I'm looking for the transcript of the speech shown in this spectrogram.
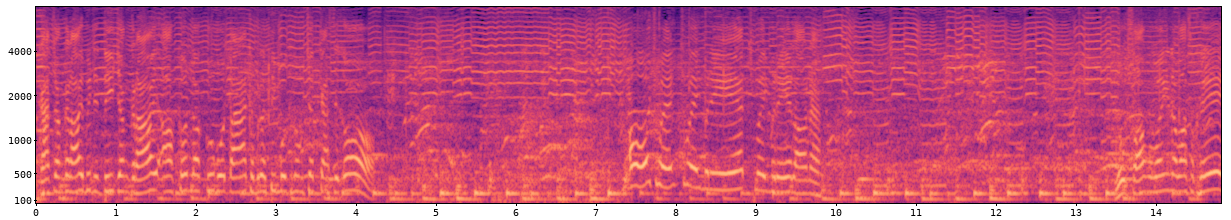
ឱកាសចុងក្រោយវិនាទីចុងក្រោយអរគុណដល់គូបូតាជំរឿនទី1ក្នុងចិត្តកសិករអូឆ្វេងឆ្វេងម្រៀតឆ្វេងម្រៀតល្អណាស់លោកសងមកវិញរបស់សុខេង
